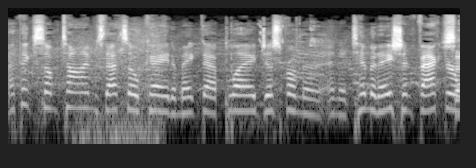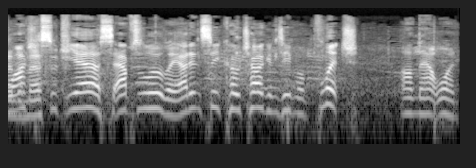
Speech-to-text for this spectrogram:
I think sometimes that's okay to make that play just from a, an intimidation factor. Send Watch. a message? Yes, absolutely. I didn't see Coach Huggins even flinch on that one.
